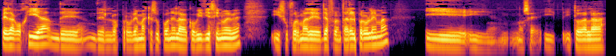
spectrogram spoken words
pedagogía de, de los problemas que supone la COVID-19 y su forma de, afrontar el problema y, y, no sé, y, y todas las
